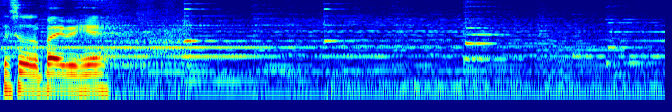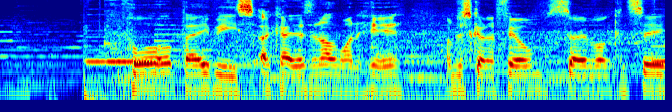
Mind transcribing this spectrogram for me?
This little baby here. Poor babies. Okay, there's another one here. I'm just going to film so everyone can see.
